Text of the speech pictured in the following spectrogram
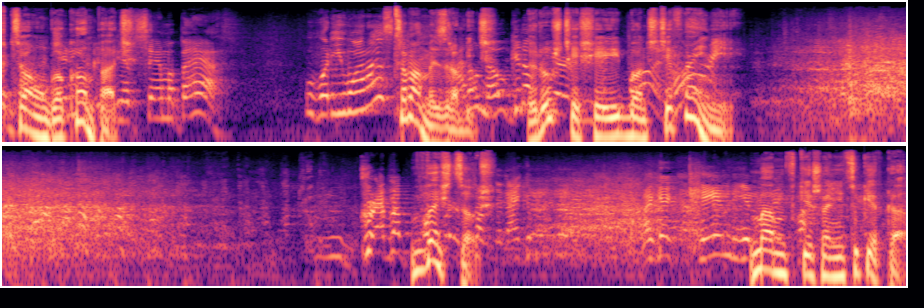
Chcą go kąpać. Co mamy zrobić? Ruszcie się i bądźcie fajni. Weź coś. Mam w kieszeni cukierka.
